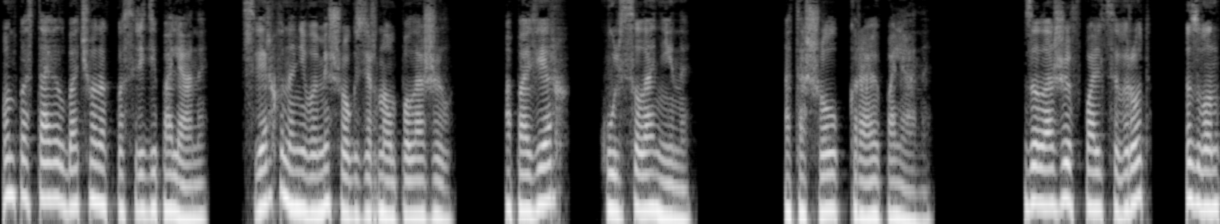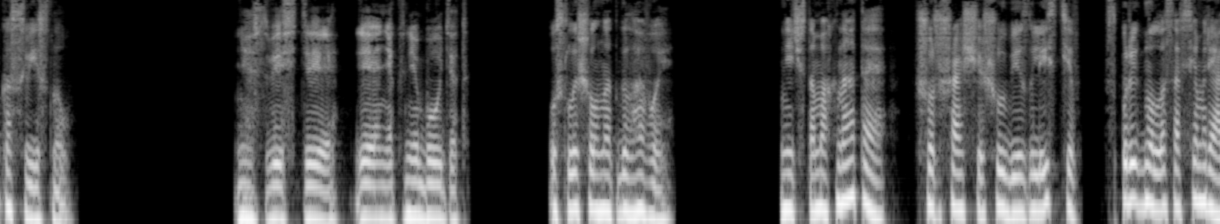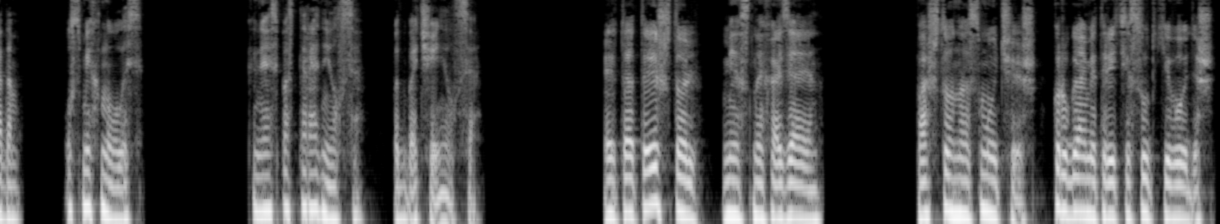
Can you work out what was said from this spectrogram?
Он поставил бочонок посреди поляны. Сверху на него мешок зерном положил, а поверх — куль солонины. Отошел к краю поляны. Заложив пальцы в рот, звонко свистнул. «Не свисти, денег не будет», — услышал над головой. Нечто мохнатое, в шуршащей шубе из листьев, спрыгнуло совсем рядом, усмехнулось. Князь посторонился, подбоченился. «Это ты, что ли, местный хозяин? По что нас мучаешь, кругами третьи сутки водишь?»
